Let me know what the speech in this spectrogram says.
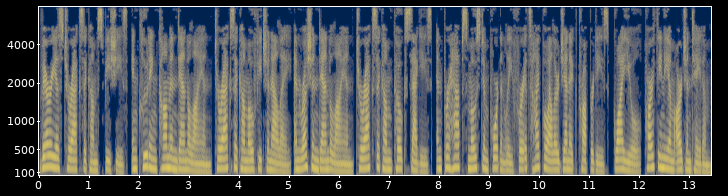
various Taraxacum species, including common dandelion Taraxacum officinale and Russian dandelion Taraxacum coke saggies, and perhaps most importantly for its hypoallergenic properties, guayule Parthenium argentatum.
